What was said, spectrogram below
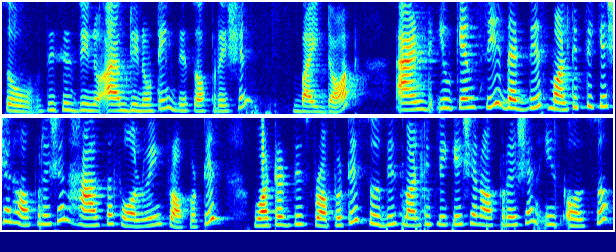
So, this is I am denoting this operation by dot and you can see that this multiplication operation has the following properties. What are these properties? So, this multiplication operation is also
